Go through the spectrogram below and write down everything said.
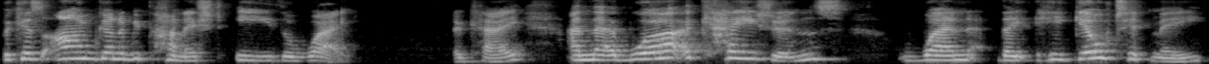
because I'm going to be punished either way. Okay. And there were occasions when they he guilted me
